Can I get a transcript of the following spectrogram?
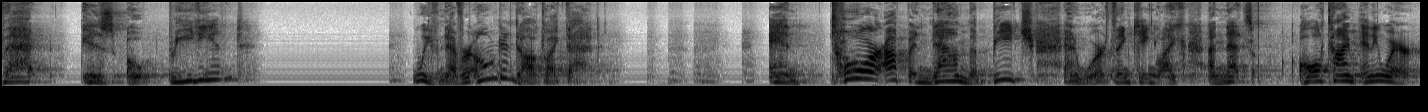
that is obedient. We've never owned a dog like that. And tore up and down the beach, and we're thinking like Annette's all time anywhere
